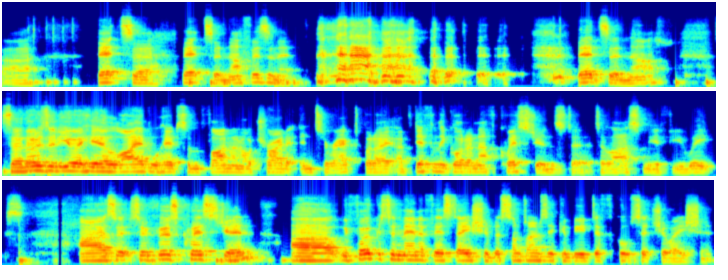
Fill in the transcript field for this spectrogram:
uh, that's uh, that's enough, isn't it? that's enough. So those of you who are here live will have some fun, and I'll try to interact. But I, have definitely got enough questions to, to last me a few weeks. Uh, so, so first question: uh, We focus on manifestation, but sometimes it can be a difficult situation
